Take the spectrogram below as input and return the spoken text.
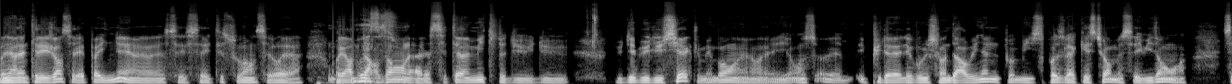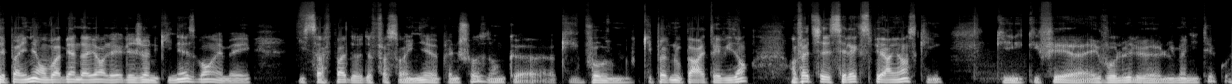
l'intelligence, elle n'est pas innée. Hein. ça a été souvent, c'est vrai. Hein. Regarde Tarzan, c'était un mythe du, du, début du siècle, mais bon, hein, et, puis l'évolution darwinienne, il se pose la question, mais c'est évident, c'est pas inné. On voit bien d'ailleurs les, jeunes qui naissent, bon, et eh ben, ils savent pas de, façon innée plein de choses, donc euh, qui, qui, peuvent nous paraître évidents. En fait, c'est l'expérience qui, qui, qui fait euh, évoluer l'humanité, quoi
